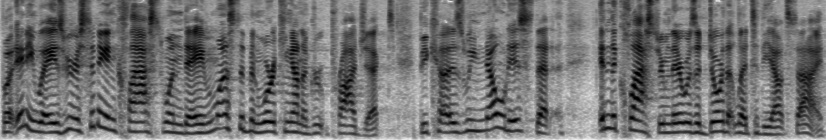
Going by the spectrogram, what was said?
But, anyways, we were sitting in class one day. We must have been working on a group project because we noticed that in the classroom there was a door that led to the outside.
